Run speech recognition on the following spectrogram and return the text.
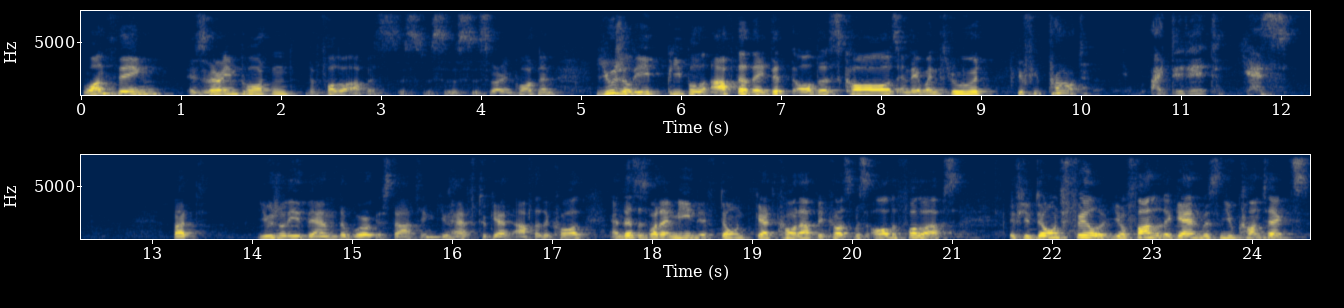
one thing is very important, the follow-up is, is, is, is, is very important. And usually people, after they did all those calls and they went through it, you feel proud. I did it, yes. But usually then the work is starting. You have to get after the call. And this is what I mean if don't get caught up because with all the follow-ups, if you don't fill your funnel again with new contacts,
